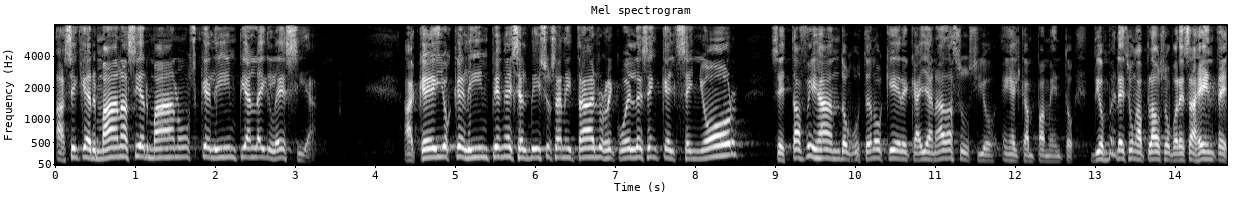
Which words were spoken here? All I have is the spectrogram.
Así que hermanas y hermanos que limpian la iglesia, aquellos que limpian el servicio sanitario, recuérdense que el Señor se está fijando que usted no quiere que haya nada sucio en el campamento. Dios merece un aplauso por esa gente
